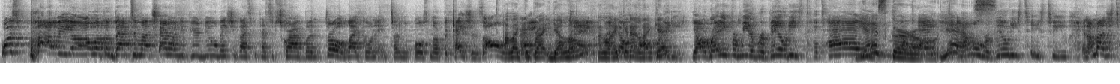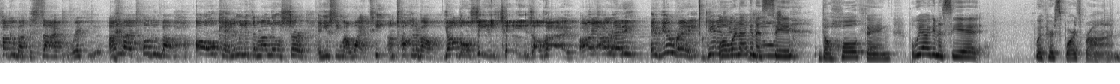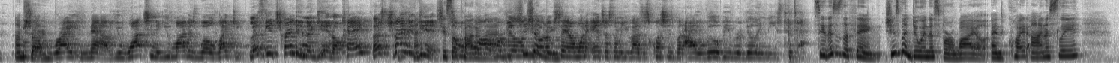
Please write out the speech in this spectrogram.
What's poppin', y'all? Welcome back to my channel. And if you're new, make sure you guys hit that subscribe button, throw a like on it, and turn your post notifications on. I like okay? the bright yellow. Okay. I like I it. I like ready. it. Y'all ready for me to reveal these titties? Yes, girl. Okay? Yes. And I'm gonna reveal these titties to you. And I'm not just talking about the side peripheral. I'm not talking about, oh, okay, let me lift up my little shirt and you see my white teeth. I'm talking about y'all gonna see these titties, okay? Are y'all ready? If you're ready, get it. Well, we're not gonna see the whole thing, but we are gonna see it with her sports bra on. I'm sure. Up right now. You're watching it. You might as well like it. Let's get trending again, okay? Let's trend again. She's so, proud of that. Reveal she should you know what. I'm saying? I want to answer some of you guys' questions, but I will be revealing these today. See, this is the thing. She's been doing this for a while, and quite honestly,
